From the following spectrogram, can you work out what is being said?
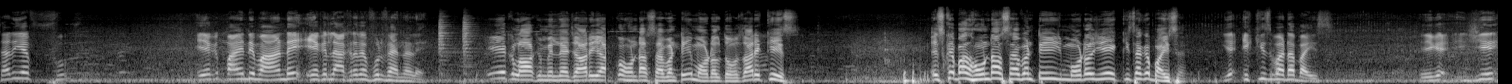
सर ये एक पॉइंट डिमांड है एक लाख रुपये फुल फाइनल है। एक लाख मिलने जा रही है आपको होंडा 70 मॉडल 2021 इसके बाद होंडा 70 मॉडल ये इक्कीस है कि बाईस है? ये इक्कीस बटा बाईस। ठीक है ये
